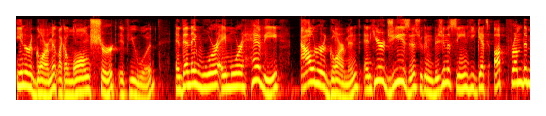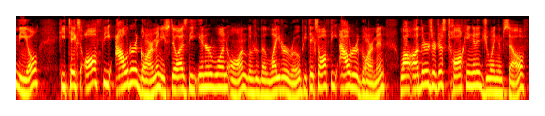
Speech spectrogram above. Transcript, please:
inner garment, like a long shirt, if you would, and then they wore a more heavy outer garment. And here, Jesus, you can envision the scene, he gets up from the meal. He takes off the outer garment. He still has the inner one on, the lighter robe. He takes off the outer garment while others are just talking and enjoying themselves.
